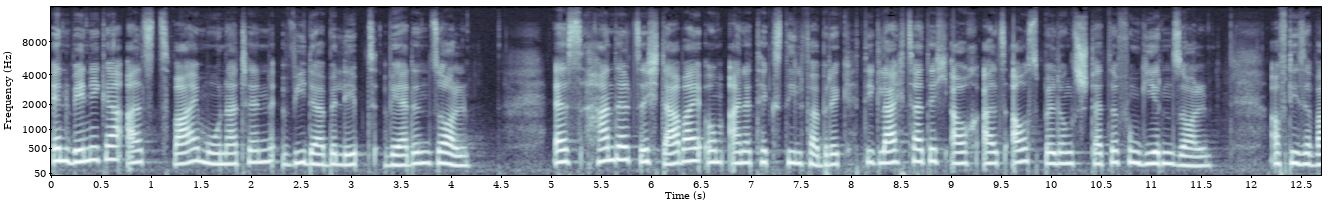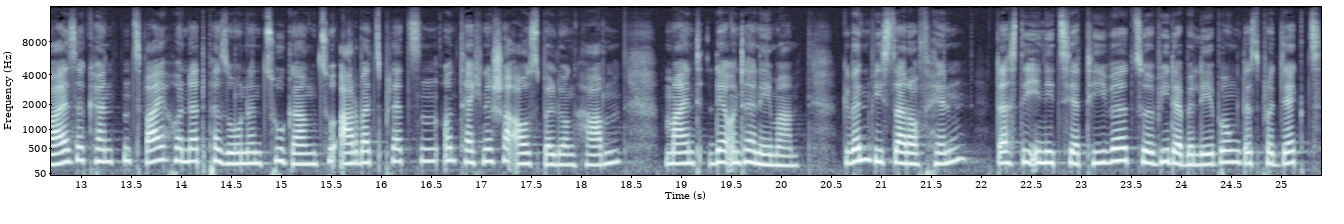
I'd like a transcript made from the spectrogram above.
in weniger als zwei Monaten wiederbelebt werden soll. Es handelt sich dabei um eine Textilfabrik, die gleichzeitig auch als Ausbildungsstätte fungieren soll. Auf diese Weise könnten 200 Personen Zugang zu Arbeitsplätzen und technischer Ausbildung haben, meint der Unternehmer. Gwynn wies darauf hin, dass die Initiative zur Wiederbelebung des Projekts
